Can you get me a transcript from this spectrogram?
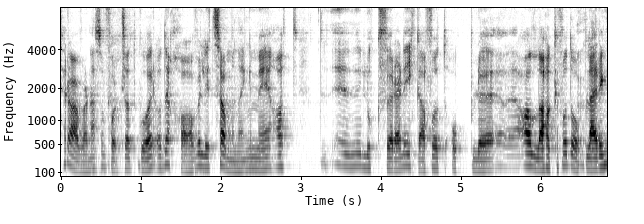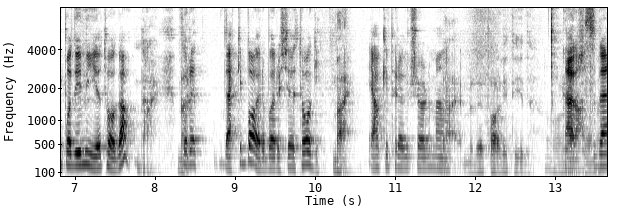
traverne som fortsatt går. Og det har vel litt sammenheng med at eh, lokførerne ikke har fått opplø... Alle har ikke fått opplæring på de nye toga. Nei, For det, det er ikke bare bare å kjøre tog. Nei. Jeg har ikke prøvd sjøl, men Nei, men det tar litt tid. Nei, da, så det,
